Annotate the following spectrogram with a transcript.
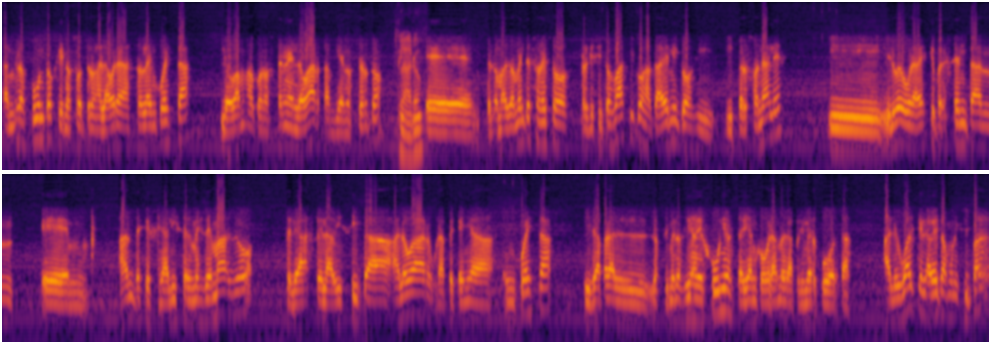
también los puntos que nosotros a la hora de hacer la encuesta lo vamos a conocer en el hogar también, ¿no es cierto? Claro. pero mayormente son esos requisitos básicos, académicos y, personales, y, y, luego una vez que presentan antes que finalice el mes de mayo, se le hace la visita al hogar, una pequeña encuesta, y ya para los primeros días de junio estarían cobrando la primer cuota. Al igual que la beca municipal,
